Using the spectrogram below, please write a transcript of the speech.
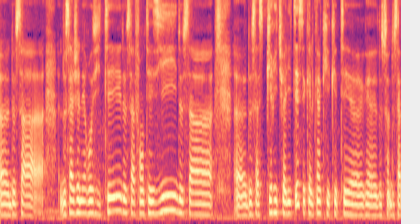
de sa de sa générosité, de sa fantaisie, de sa de sa spiritualité. C'est quelqu'un qui, qui, était de, de sa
